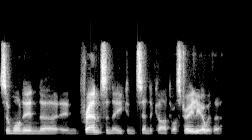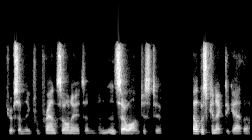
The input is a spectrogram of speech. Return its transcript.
someone in uh, in France, and they can send a card to Australia with a picture of something from France on it, and, and, and so on, just to help us connect together.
